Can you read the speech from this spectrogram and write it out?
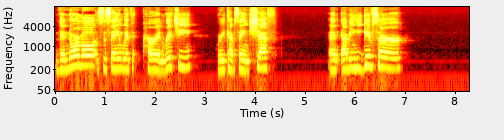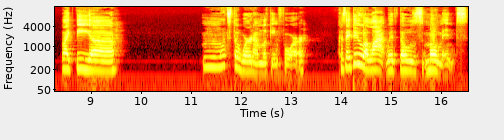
than normal. It's the same with her and Richie, where he kept saying chef. And I mean, he gives her like the, uh, mm, what's the word I'm looking for? Because they do a lot with those moments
